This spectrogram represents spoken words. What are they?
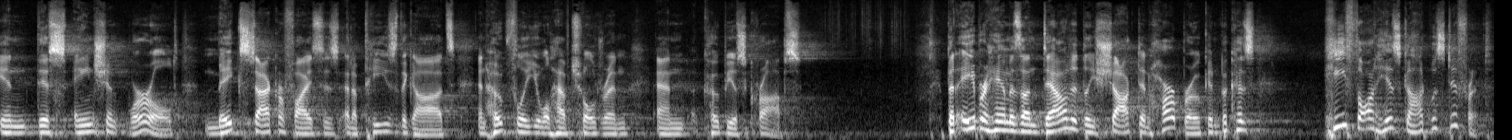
in this ancient world. Make sacrifices and appease the gods, and hopefully you will have children and copious crops. But Abraham is undoubtedly shocked and heartbroken because he thought his God was different.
